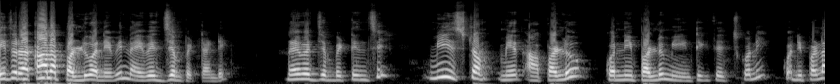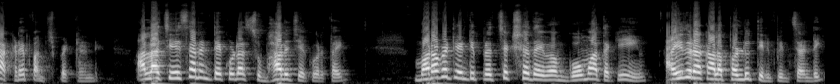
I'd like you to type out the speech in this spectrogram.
ఐదు రకాల పళ్ళు అనేవి నైవేద్యం పెట్టండి. నైవేద్యం పెట్టించి మీ ఇష్టం మీ ఆ పళ్ళు కొన్ని పళ్ళు మీ ఇంటికి తెచ్చుకొని కొన్ని పళ్ళు అక్కడే పంచిపెట్టండి. అలా చేశారంటే కూడా శుభాలు చేకూరుతాయి. మరొకటి ఏంటి ప్రత్యక్ష దైవం గోమాతకి ఐదు రకాల పళ్ళు తినిపించండి.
